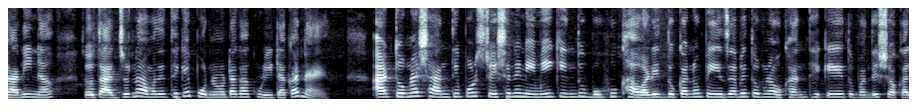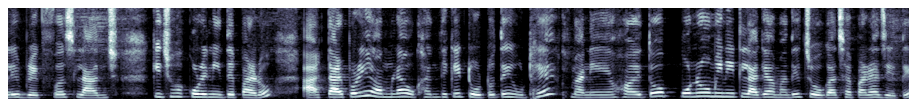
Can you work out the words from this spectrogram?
জানি না। তো তার জন্য আমাদের থেকে পনেরো টাকা কুড়ি টাকা নেয়। আর তোমরা শান্তিপুর স্টেশনে নেমেই কিন্তু বহু খাবারের দোকানও পেয়ে যাবে। তোমরা ওখান থেকে তোমাদের সকালে ব্রেকফাস্ট লাঞ্চ কিছু করে নিতে পারো। আর তারপরেই আমরা ওখান থেকে টোটোতে উঠে মানে হয়তো পনেরো মিনিট লাগে আমাদের চৌগাছাপাড়া যেতে।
